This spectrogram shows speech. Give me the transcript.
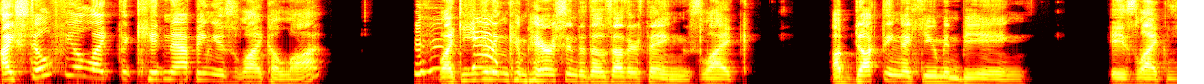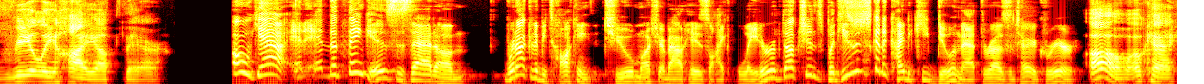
I still feel like the kidnapping is like a lot. Like even Yeah. in comparison to those other things, like abducting a human being is like really high up there. Oh yeah, and, and the thing is, is that um, we're not going to be talking too much about his like later abductions, but he's just going to kind of keep doing that throughout his entire career. Oh, okay,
